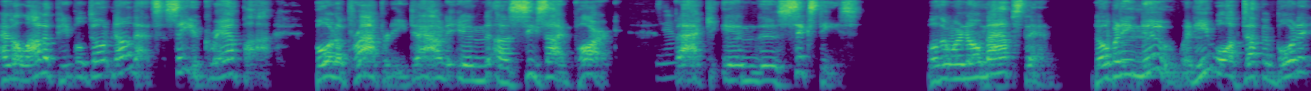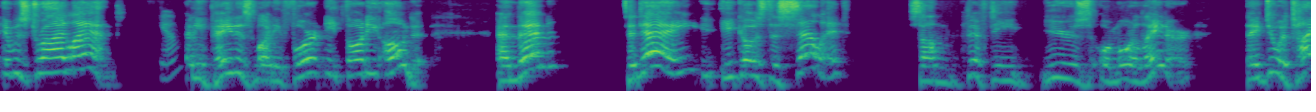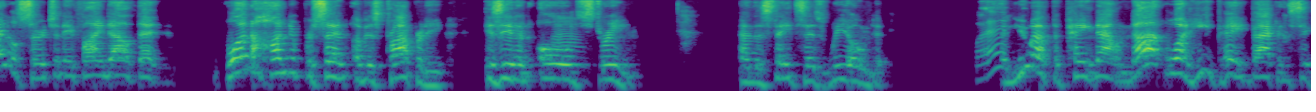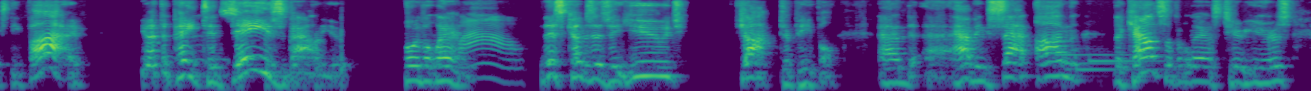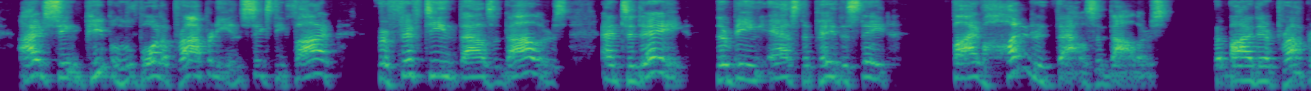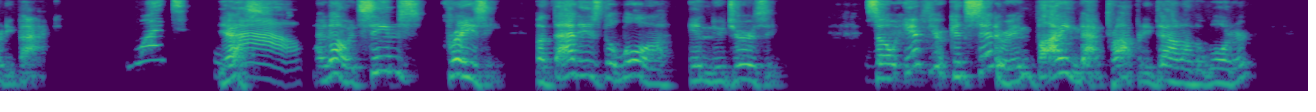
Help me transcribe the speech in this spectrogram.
and a lot of people don't know that. So say your grandpa bought a property down in uh, Seaside Park yeah. back in the 60s. Well, there were no maps then. Nobody knew. When he walked up and bought it, it was dry land. Yeah. And he paid his money for it and he thought he owned it. And then today he goes to sell it some 50 years or more later. They do a title search and they find out that 100% of his property is in an old Wow. stream. And the state says we owned it. What? And you have to pay now, not what he paid back in 65. You have to pay today's value for the land. Wow. This comes as a huge shock to people. And uh, having sat on the council for the last two years, I've seen people who bought a property in 65 for $15,000. And today they're being asked to pay the state $500,000 to buy their property back. What? Yes. Wow. I know it seems crazy, but that is the law in New Jersey. So if you're considering buying that property down on the water,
